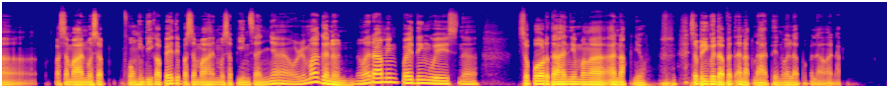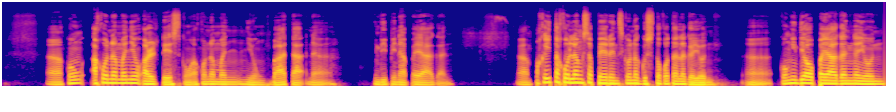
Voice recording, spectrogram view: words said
uh, pasamahan mo sa, kung hindi ka pwede, pasamahan mo sa pinsan niya or mga ganun. Maraming pwedeng ways na suportahan yung mga anak nyo. Sabihin ko dapat anak natin, wala pa pala anak. Uh, kung ako naman yung artist, kung ako naman yung bata na hindi pinapayagan, uh, pakita ko lang sa parents ko na gusto ko talaga yon Uh, kung hindi ako payagan ngayon,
